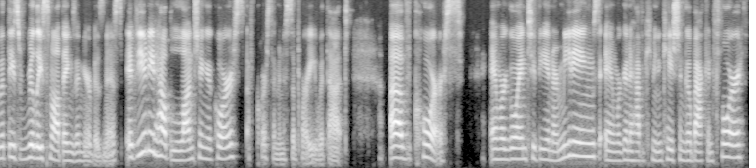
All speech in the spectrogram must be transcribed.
with these really small things in your business. If you need help launching a course, of course, I'm going to support you with that. Of course. And we're going to be in our meetings and we're going to have communication go back and forth.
